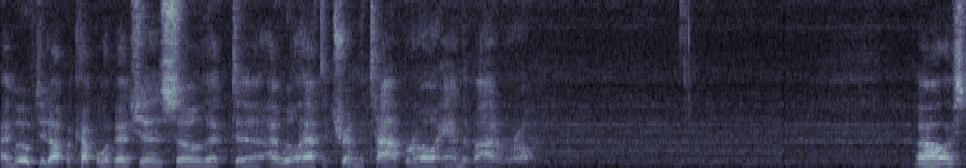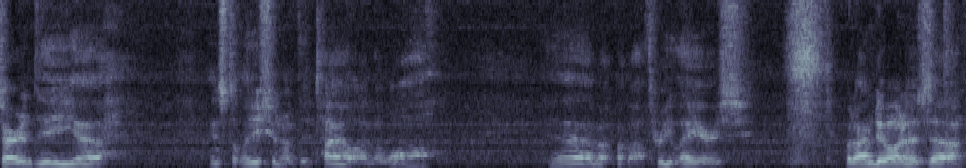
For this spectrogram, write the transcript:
I moved it up a couple of inches so that uh, I will have to trim the top row and the bottom row. Well, I've started the uh, installation of the tile on the wall. Yeah, about, about three layers. What I'm doing is uh,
